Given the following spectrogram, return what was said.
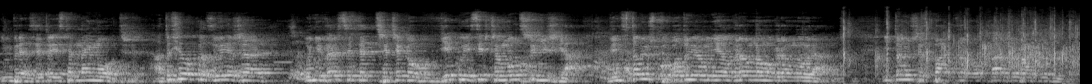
imprezy, to jestem najmłodszy. A tu się okazuje, że Uniwersytet Trzeciego Wieku jest jeszcze młodszy niż ja. Więc to już powoduje u mnie ogromną, ogromną radość. I to już jest bardzo, bardzo, bardzo dużo.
